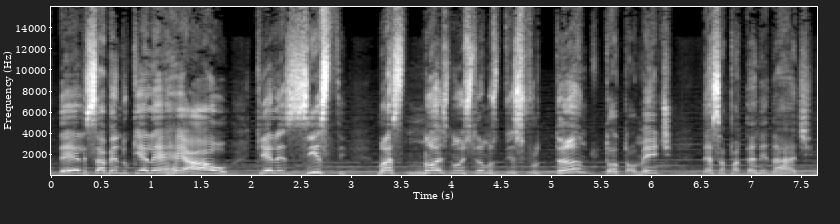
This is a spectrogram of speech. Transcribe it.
dele, sabendo que ele é real, que ele existe, mas nós não estamos desfrutando totalmente dessa paternidade.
